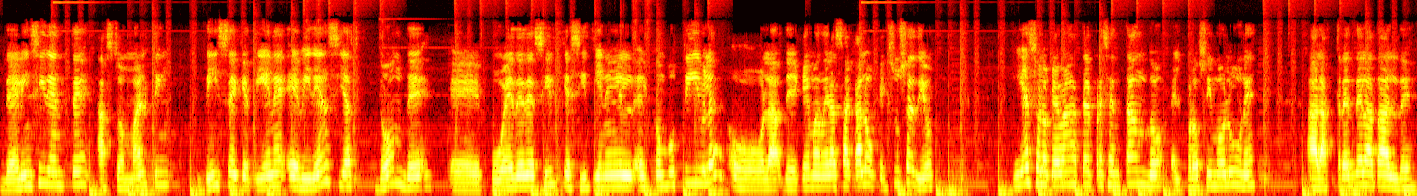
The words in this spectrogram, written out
del incidente Aston Martin dice que tiene evidencias donde eh, puede decir que sí tienen el, combustible o la, de qué manera saca lo que sucedió. Y eso es lo que van a estar presentando el próximo lunes a las 3 de la tarde.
